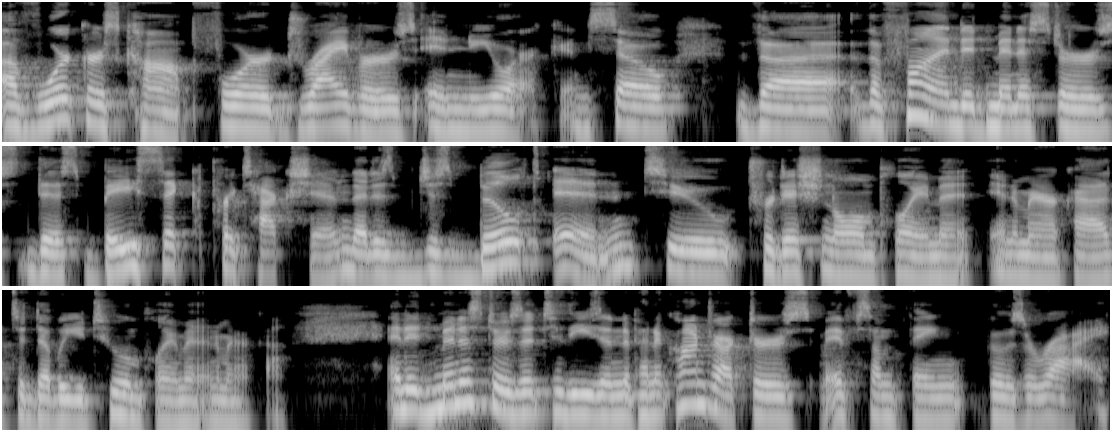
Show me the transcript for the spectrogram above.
of workers comp for drivers in New York. And so the the fund administers this basic protection that is just built in to traditional employment in America, to W2 employment in America, and administers it to these independent contractors if something goes awry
